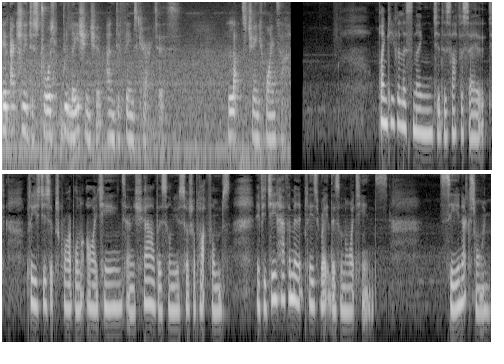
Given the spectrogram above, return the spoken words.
it actually destroys relationship and defames characters let's change mindset thank you for listening to this episode Please do subscribe on iTunes and share this on your social platforms. If you do have a minute, please rate this on iTunes. See you next time.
